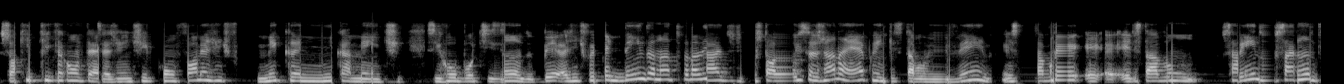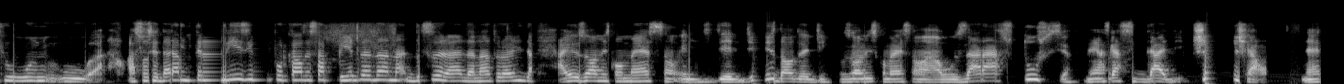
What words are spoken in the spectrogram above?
Só que o que, que acontece? A gente, conforme a gente mecanicamente se robotizando, a gente foi perdendo a naturalidade. Os taoístas, já na época em que estavam vivendo, eles estavam, eles estavam sabendo, sacando que o, o, a sociedade estava em crise por causa dessa perda da, da, da naturalidade. Aí os homens começam, ele, ele diz Dao os homens começam a usar a astúcia, né, a sagacidade, tchau, né,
